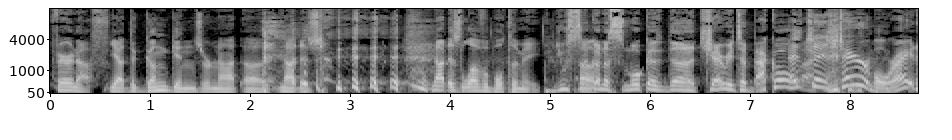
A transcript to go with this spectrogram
Fair enough. Yeah, the Gungans are not uh not as not as lovable to me. You still gonna smoke a, the cherry tobacco? It's, it's terrible, right?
